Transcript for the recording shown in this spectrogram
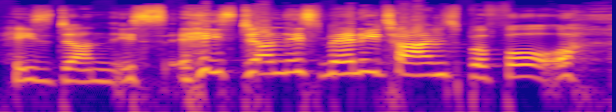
he's done this. He's done this many times before.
